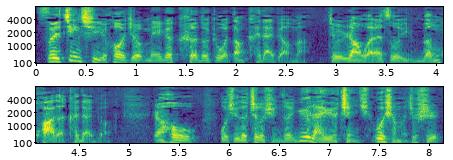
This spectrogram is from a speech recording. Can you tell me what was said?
所以进去以后就每个课都给我当课代表嘛，就让我来做文化的课代表。然后我觉得这个选择越来越正确，为什么？就是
